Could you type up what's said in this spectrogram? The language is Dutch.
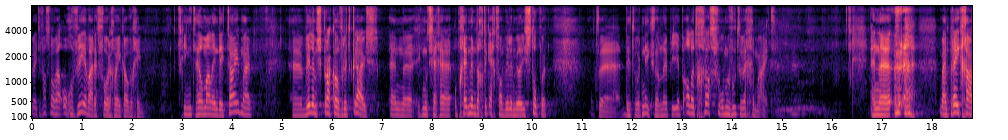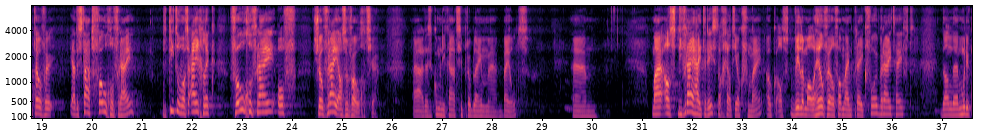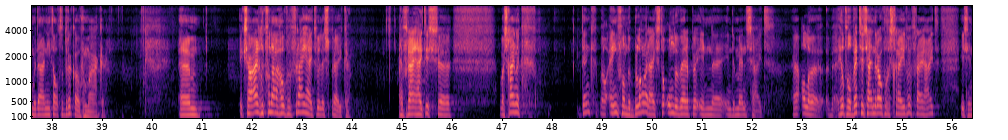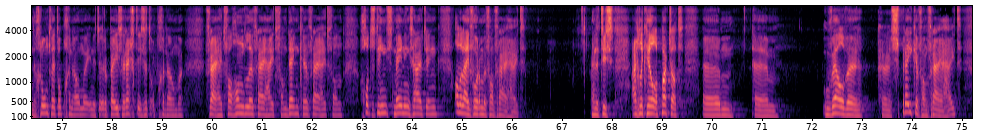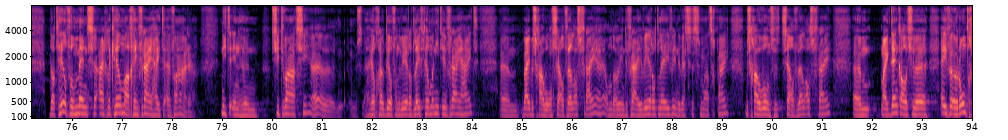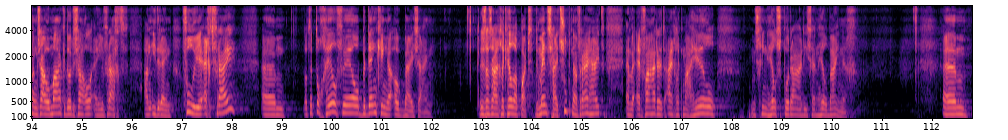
weten vast nog wel ongeveer waar het vorige week over ging. Misschien niet helemaal in detail, maar uh, Willem sprak over het kruis. En uh, ik moet zeggen, op een gegeven moment dacht ik echt van Willem, wil je stoppen? Want uh, dit wordt niks. Dan heb je, je hebt al het gras voor mijn voeten weggemaaid. En mijn preek gaat over, ja, er staat vogelvrij. De titel was eigenlijk Vogelvrij of Zo vrij als een vogeltje. Dat is een communicatieprobleem bij ons. Um, maar als die vrijheid er is, dan geldt die ook voor mij. Ook als Willem al heel veel van mijn preek voorbereid heeft, dan uh, moet ik me daar niet al te druk over maken. Um, ik zou eigenlijk vandaag over vrijheid willen spreken. En vrijheid is uh, waarschijnlijk, ik denk wel een van de belangrijkste onderwerpen in, uh, in de mensheid alle, heel veel wetten zijn erover geschreven. Vrijheid is in de grondwet opgenomen, in het Europees recht is het opgenomen. Vrijheid van handelen, vrijheid van denken, vrijheid van godsdienst, meningsuiting, allerlei vormen van vrijheid. En het is eigenlijk heel apart dat, um, um, hoewel we uh, spreken van vrijheid, dat heel veel mensen eigenlijk helemaal geen vrijheid ervaren niet in hun situatie. Een heel groot deel van de wereld leeft helemaal niet in vrijheid. Um, wij beschouwen onszelf wel als vrij, omdat we in de vrije wereld leven, in de westerse maatschappij. Beschouwen we onszelf wel als vrij. Um, maar ik denk als je even een rondgang zouden maken door de zaal en je vraagt aan iedereen: voel je je echt vrij? Um, dat er toch heel veel bedenkingen ook bij zijn. Dus dat is eigenlijk heel apart. De mensheid zoekt naar vrijheid en we ervaren het eigenlijk maar heel misschien heel sporadisch en heel weinig. Um,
